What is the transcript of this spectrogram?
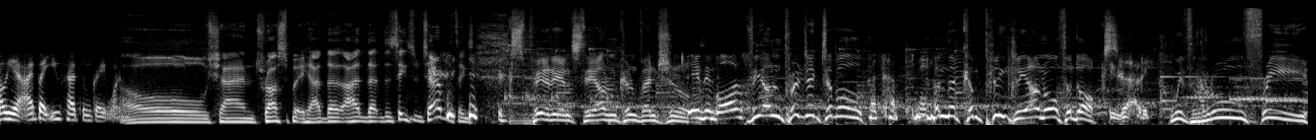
Oh yeah, I bet you've had some great ones. Oh, Shan, trust me, I had, the, I had seen some terrible things. Experience the unconventional, Evening, boss. the unpredictable, What's happening? and the completely unorthodox. Exactly. With rule free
